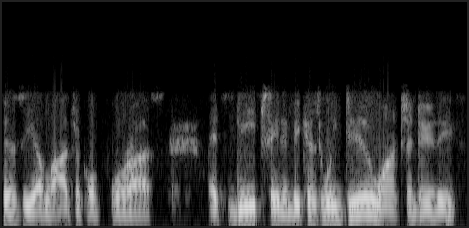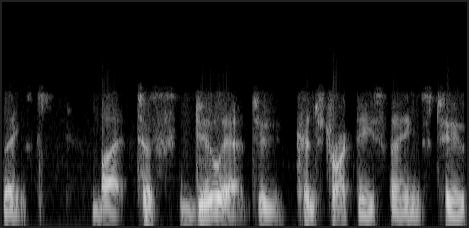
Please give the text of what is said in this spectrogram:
physiological for us. It's deep seated because we do want to do these things. But to do it, to construct these things, to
